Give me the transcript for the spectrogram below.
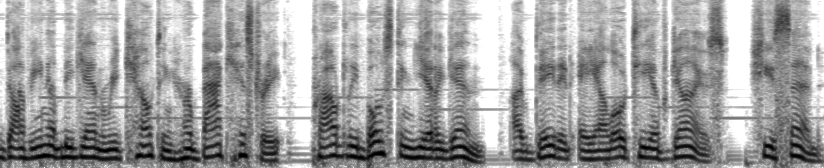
Davina began recounting her back history, proudly boasting yet again, I've dated a lot of guys, she said.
